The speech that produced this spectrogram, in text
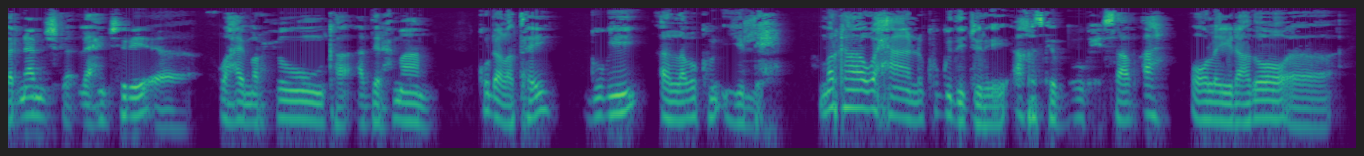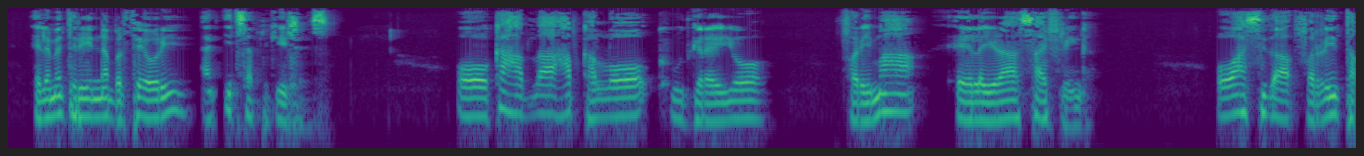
barnaamijka laaxin jire waxay marxuumka cabdiraxmaan ku dhalatay gugii laba kun iyo lix. Marka waxaan ku guda jiray akhriska buug xisaab ah oo la yidhaahdo elementary number theory and its applications. Oo ka hadla habka loo kuudgareeyo fariimaha ee la yidhaha cyfring oo ah sida fariinta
